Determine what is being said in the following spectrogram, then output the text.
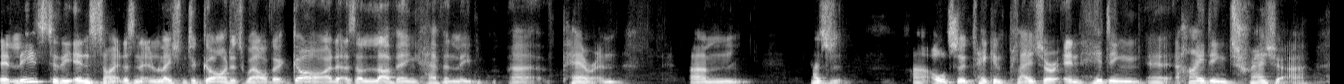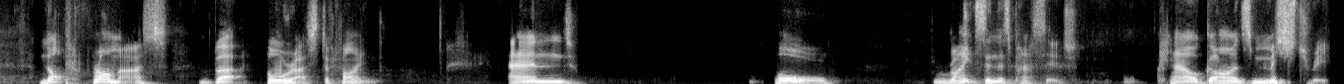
it leads to the insight, doesn't it, in relation to God as well, that God, as a loving heavenly uh, parent, um, has uh, also taken pleasure in hiding, uh, hiding treasure, not from us, but for us to find. And Paul writes in this passage how God's mystery,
